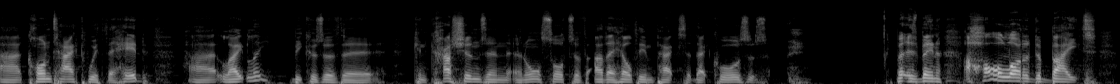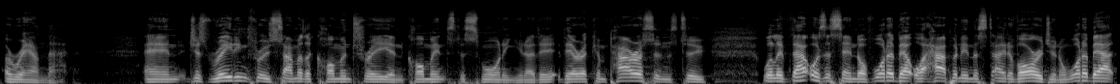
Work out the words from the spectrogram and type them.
uh, contact with the head uh, lately because of the concussions and, and all sorts of other health impacts that that causes. but there's been a whole lot of debate around that. And just reading through some of the commentary and comments this morning, you know, there, there are comparisons to, well, if that was a send off, what about what happened in the state of origin? Or what about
